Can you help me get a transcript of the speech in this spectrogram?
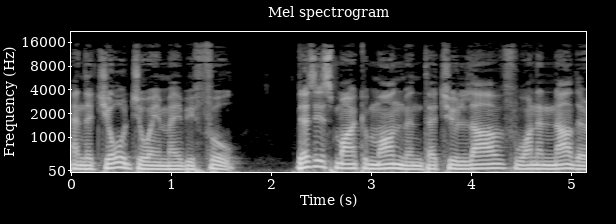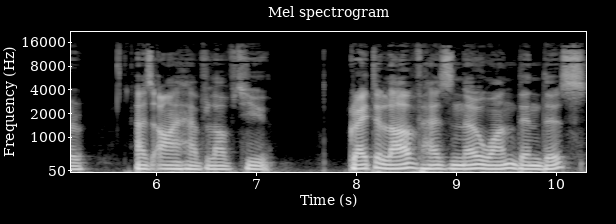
and that your joy may be full. This is my commandment that you love one another as I have loved you. Greater love has no one than this,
